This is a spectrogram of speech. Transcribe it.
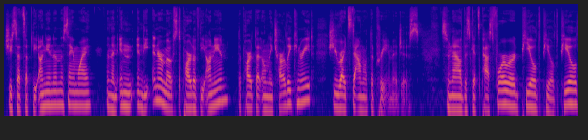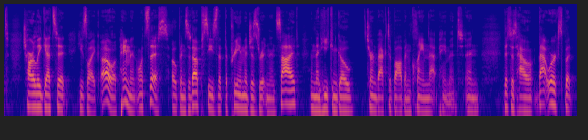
She sets up the onion in the same way. And then in, in the innermost part of the onion, the part that only Charlie can read, she writes down what the preimage is. So now this gets passed forward, peeled, peeled, peeled. Charlie gets it. He's like, oh, a payment. What's this? Opens it up, sees that the preimage is written inside, and then he can go turn back to Bob and claim that payment. And this is how that works, but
